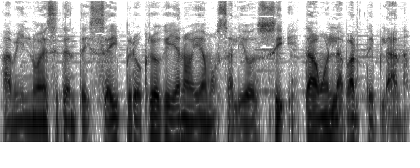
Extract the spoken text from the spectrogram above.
a 1976, pero creo que ya no habíamos salido. Sí, estábamos en la parte plana.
